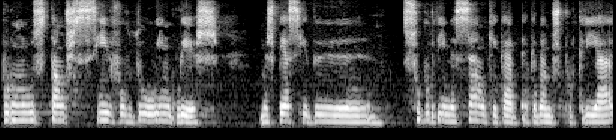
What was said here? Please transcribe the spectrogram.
por um uso tão excessivo do inglês, uma espécie de subordinação que acabamos por criar,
